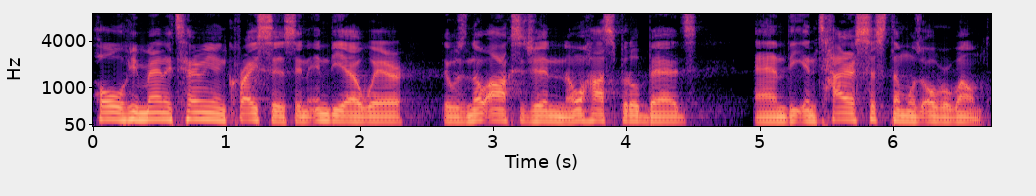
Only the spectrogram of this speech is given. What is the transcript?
whole humanitarian crisis in India where there was no oxygen, no hospital beds, and the entire system was overwhelmed.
